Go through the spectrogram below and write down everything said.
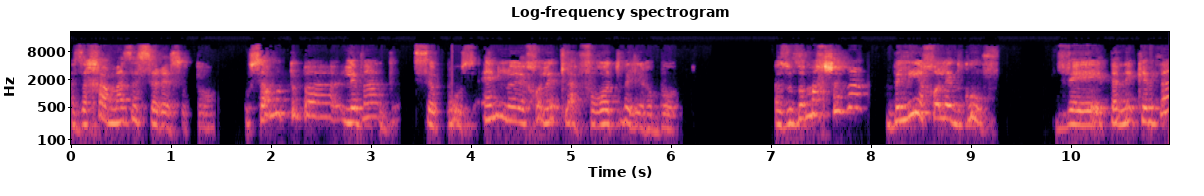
הזכר, מה זה סרס אותו? הוא שם אותו ב- לבד, סירוס, אין לו יכולת להפרות ולרבות. אז הוא במחשבה, בלי יכולת גוף. ואת הנקבה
